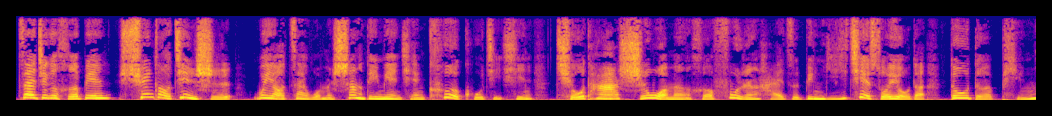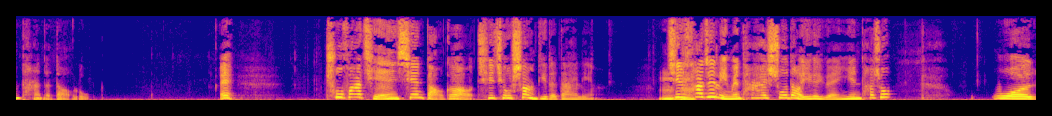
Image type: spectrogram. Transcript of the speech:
在这个河边宣告禁食，为要在我们上帝面前刻苦己心，求他使我们和富人孩子并一切所有的都得平坦的道路。哎，出发前先祷告，祈求上帝的带领。其实他这里面他还说到一个原因，他说我。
